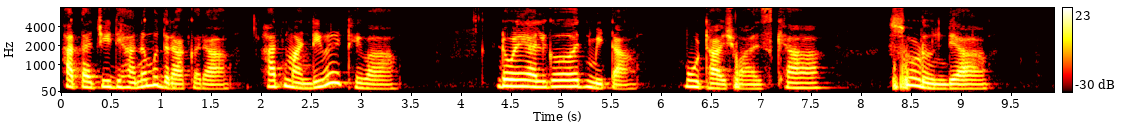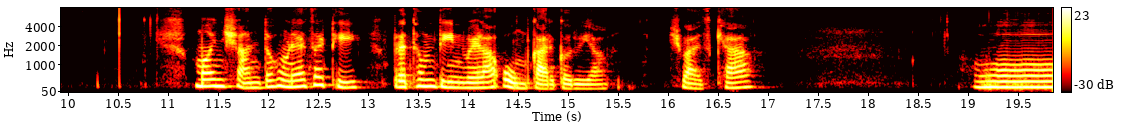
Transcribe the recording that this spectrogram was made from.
हाताची ध्यान मुद्रा करा. हात मांडीवर ठेवा. डोळे अलगद मिटा. मोठा श्वास घ्या. सोडून द्या. मन शांत होण्यासाठी प्रथम तीन वेळा ओंकार करूया. श्वास घ्या. ओ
